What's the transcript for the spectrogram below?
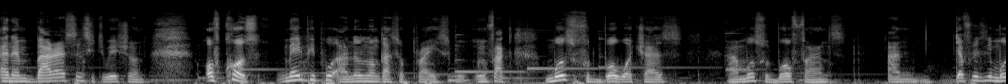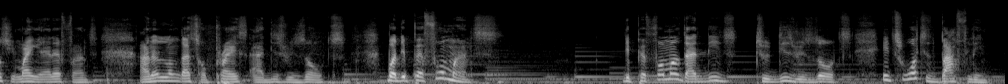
An embarrassing situation. Of course, many people are no longer surprised. In fact, most football watchers and most football fans, and definitely most Man United fans, are no longer surprised at these results. But the performance, the performance that leads to these results, it's what is baffling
